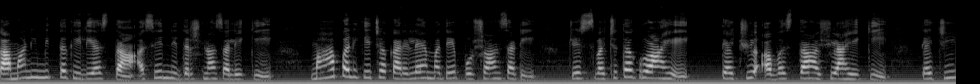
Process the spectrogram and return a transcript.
कामानिमित्त केली असता असे निदर्शनास आले की महापालिकेच्या कार्यालयामध्ये पुरुषांसाठी जे स्वच्छतागृह आहे त्याची अवस्था अशी आहे की त्याची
